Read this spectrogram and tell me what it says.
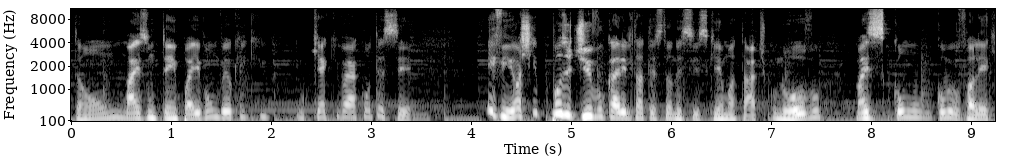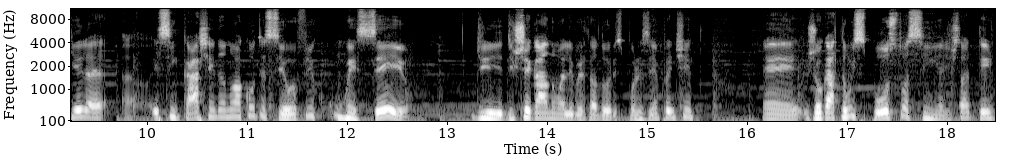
Então, mais um tempo aí, vamos ver o que, que- o que é que vai acontecer. Enfim, eu acho que positivo o cara ele tá testando esse esquema tático novo, mas como, como eu falei aqui, ele- esse encaixe ainda não aconteceu. Eu fico com receio de, de chegar numa Libertadores, por exemplo, a gente é, jogar tão exposto assim. A gente, tá, tem,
